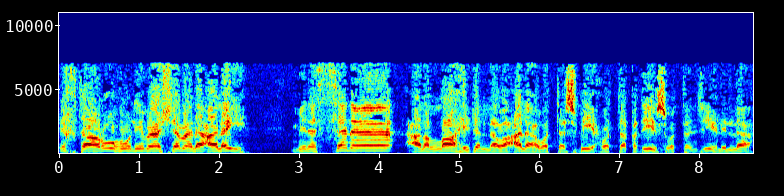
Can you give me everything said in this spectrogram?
اختاروه لما اشتمل عليه من الثناء على الله جل وعلا والتسبيح والتقديس والتنزيه لله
